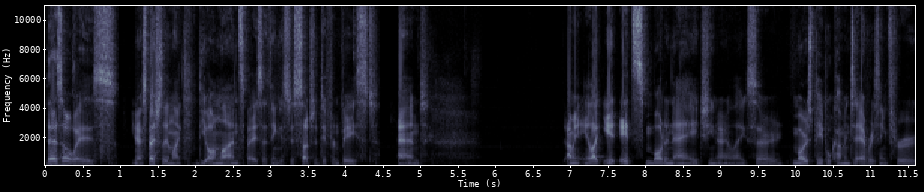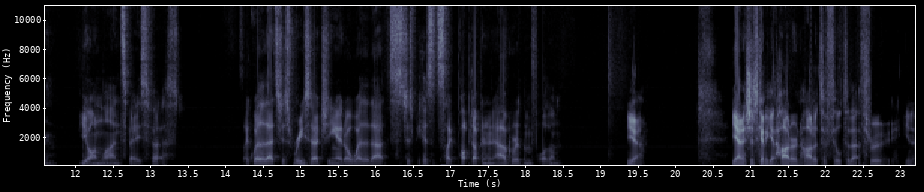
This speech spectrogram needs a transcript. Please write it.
there's always you know, especially in like the online space, I think it's just such a different beast. And I mean, like it, it's modern age, you know, like so most people come into everything through the online space first. Like whether that's just researching it or whether that's just because it's like popped up in an algorithm for them. Yeah. Yeah, and it's just going to get harder and harder to filter that through, you know,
